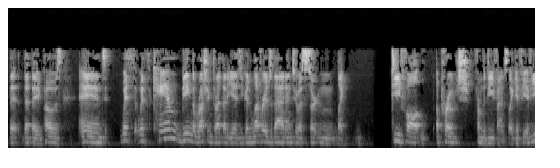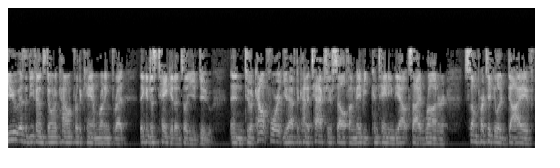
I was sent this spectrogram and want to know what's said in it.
that, that they pose. And with, with Cam being the rushing threat that he is, you can leverage that into a certain like default approach from the defense. Like if you, if you as a defense don't account for the Cam running threat, they can just take it until you do. And to account for it, you have to kind of tax yourself on maybe containing the outside run or some particular dive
